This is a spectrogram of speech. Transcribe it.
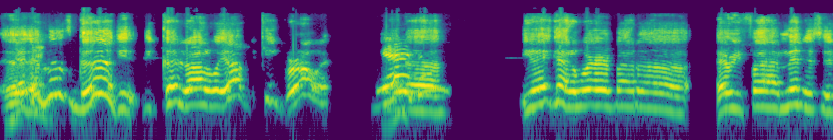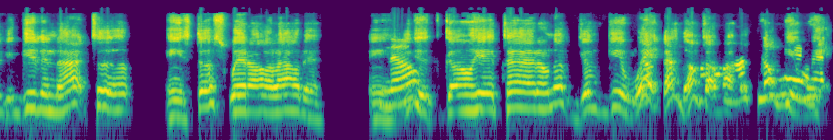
It, it, looks good. You, you, cut it all the way up to keep growing. Yeah. And, uh, you ain't got to worry about uh every five minutes if you get in the hot tub and you stuff sweat all out and, and no. you just go ahead tie it on up, just get wet. That's what I'm talking about. Don't get wet.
